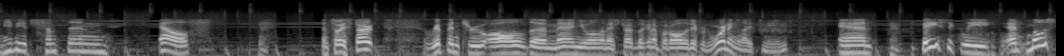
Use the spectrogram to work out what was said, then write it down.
maybe it's something else. And so I start ripping through all the manual, and I start looking up what all the different warning lights mean. And basically, and most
